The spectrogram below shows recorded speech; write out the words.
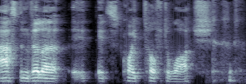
Aston Villa, it, it's quite tough to watch.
